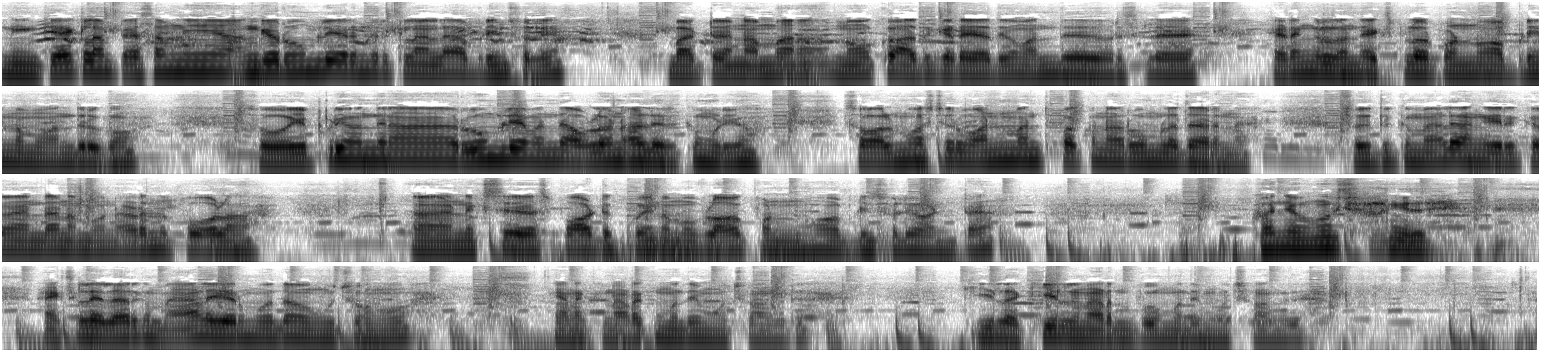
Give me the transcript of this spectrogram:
நீங்கள் கேட்கலாம் பேசாமல் நீ அங்கே ரூம்லேயே இருந்திருக்கலாம்ல அப்படின்னு சொல்லி. பட் நம்ம நோக்கம் அது கிடையாது. வந்து ஒரு சில இடங்கள் வந்து எக்ஸ்ப்ளோர் பண்ணணும் அப்படின்னு நம்ம வந்திருக்கோம். ஸோ எப்படி வந்து நான் ரூம்லேயே வந்து அவ்வளோ நாள் இருக்க முடியும்? ஸோ ஆல்மோஸ்ட் ஒரு ஒன் மந்த் பக்கம் நான் ரூமில் தான் இருந்தேன். ஸோ இதுக்கு மேலே அங்கே இருக்க வேண்டாம். நம்ம நடந்து போகலாம். நெக்ஸ்ட்டு ஸ்பாட்டுக்கு போய் நம்ம vlog பண்ணணும் அப்படின்னு சொல்லி வந்துட்டேன். கொஞ்சம் மூச்சு வாங்குது. ஆக்சுவலாக எல்லாருக்கும் மேலே ஏறும்போது தான் மூச்சு வாங்கும் எனக்கு நடக்கும்போதே மூச்சு வாங்குது. கீழே கீழே நடந்து போகும்போதே மூச்சு வாங்குது.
